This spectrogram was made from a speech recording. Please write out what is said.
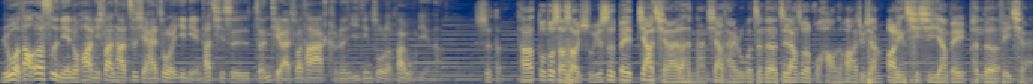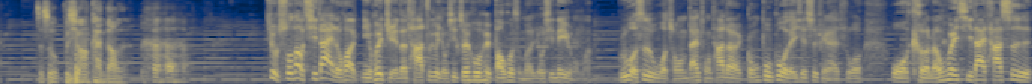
如果到二四年的话，你算他之前还做了一年，他其实整体来说，他可能已经做了快五年了。是的，他多多少少属于是被架起来了，很难下台。如果真的质量做的不好的话，就像二零七七一样被喷的飞起来，这是我不希望看到的。就说到期待的话，你会觉得它这个游戏最后会包括什么游戏内容吗？如果是我从单从它的公布过的一些视频来说，我可能会期待它是《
